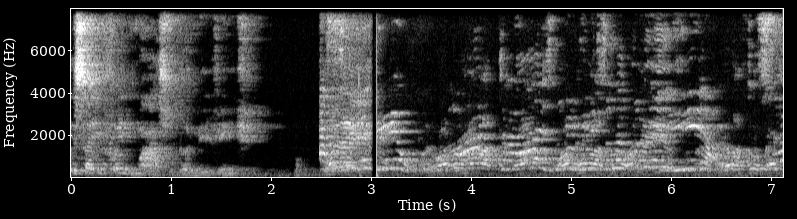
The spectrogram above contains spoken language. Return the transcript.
Isso aí foi em março de 2020. Atrás, no início da pandemia. Só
